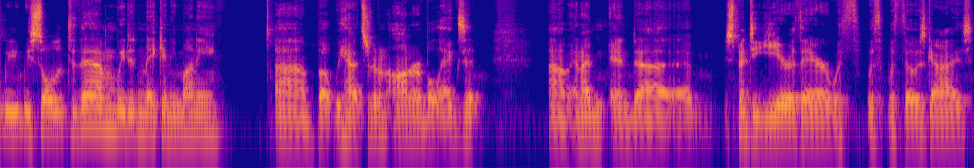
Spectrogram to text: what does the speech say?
we we sold it to them. We didn't make any money. Uh, but we had sort of an honorable exit. Um, and I and uh, um, spent a year there with with with those guys,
